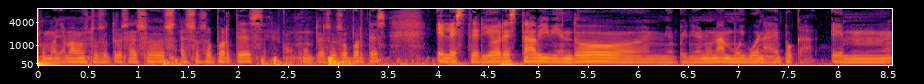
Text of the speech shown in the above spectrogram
como llamamos nosotros a esos, a esos soportes, el conjunto de esos soportes, el exterior está viviendo, en mi opinión, una muy buena época. Em,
